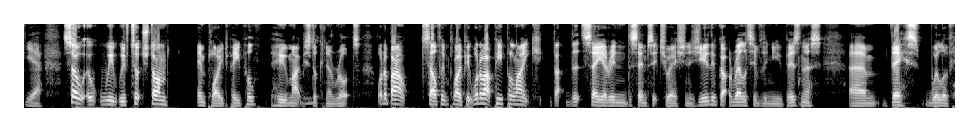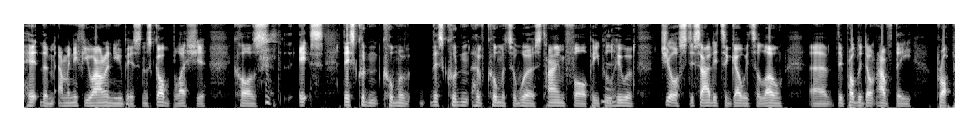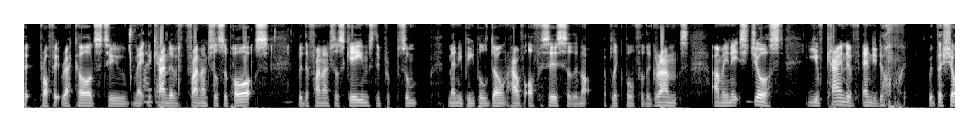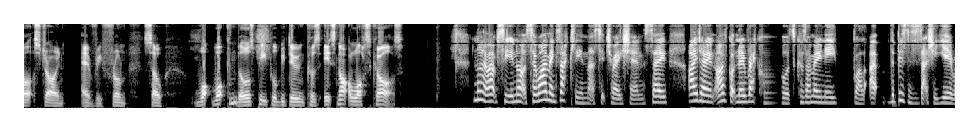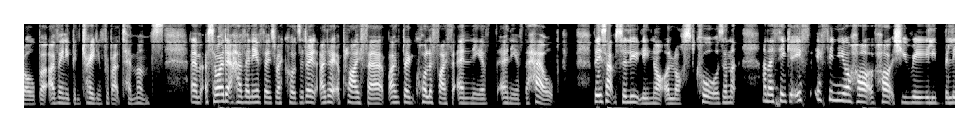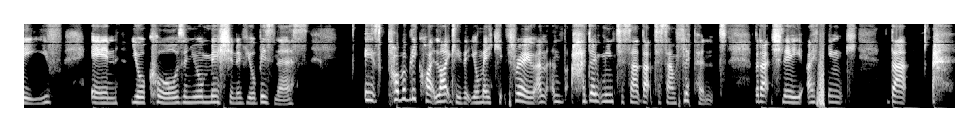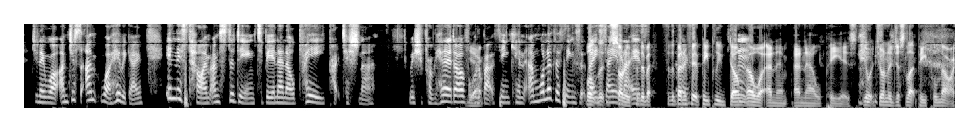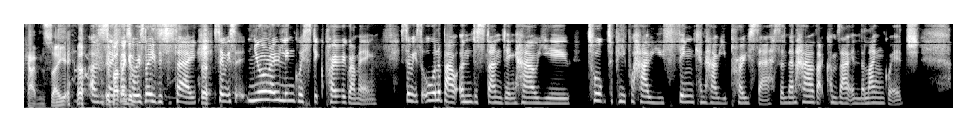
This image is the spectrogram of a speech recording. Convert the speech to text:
Yeah. So uh, we we've touched on employed people who might be mm-hmm. stuck in a rut. What about self-employed people? What about people like that that say are in the same situation as you? They've got a relatively new business. Um, this will have hit them. I mean, if you are a new business, God bless you, because it's this couldn't come of this couldn't have come at a worse time for people no. who have just decided to go it alone. Uh, they probably don't have the profit profit records to make the kind of financial supports with the financial schemes. Some many people don't have offices, so they're not applicable for the grants. I mean, it's just you've kind of ended up with the short straw in every front. So, what what can those people be doing? Because it's not a lost cause. No, absolutely not. So I'm exactly in that situation. So I don't. I've got no records because I'm only well, I, the business is actually a year old, but I've only been trading for about ten months, um, so I don't have any of those records. I don't. I don't apply for. I don't qualify for any of any of the help. But it's absolutely not a lost cause, and and I think if if in your heart of hearts you really believe in your cause and your mission of your business, it's probably quite likely that you'll make it through. And and I don't mean to sound that to sound flippant, but actually I think that do you know what? I'm just, I'm, well, here we go. In this time, I'm studying to be an NLP practitioner which you've probably heard of, yep. all about thinking. And one of the things that well, they say, sorry for the for the benefit of people who don't mm. know what NM, NLP is, do you, do you, want to just let people know? I can't even say it. I was saying, first of all, it's lazy to say. so it's neuro linguistic programming. So it's all about understanding how you talk to people, how you think, and how you process, and then how that comes out in the language.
